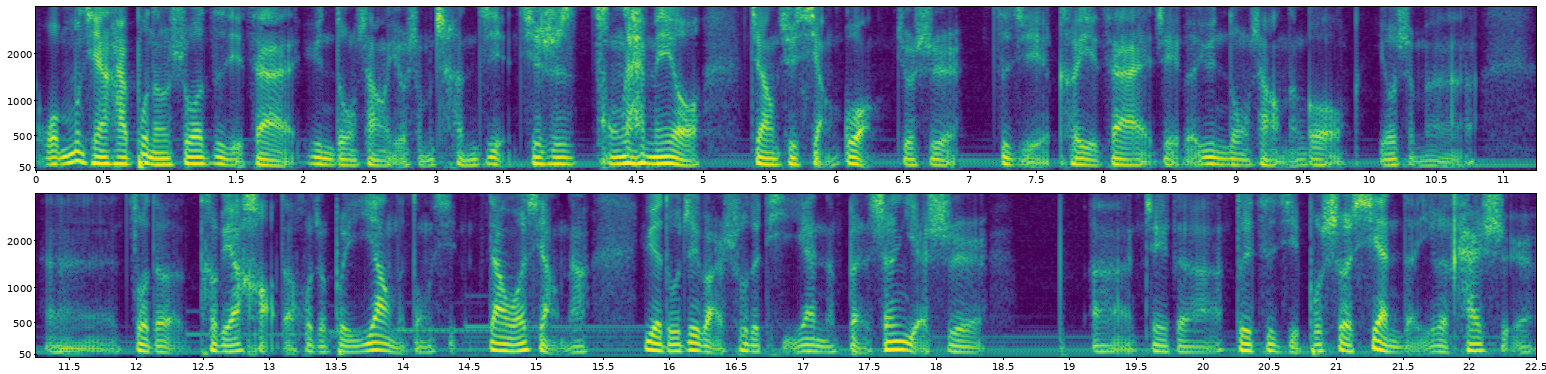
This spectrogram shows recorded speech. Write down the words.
我目前还不能说自己在运动上有什么成绩，其实从来没有这样去想过，就是自己可以在这个运动上能够有什么呃做的特别好的或者不一样的东西。但我想呢，阅读这本书的体验呢，本身也是呃这个对自己不设限的一个开始。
